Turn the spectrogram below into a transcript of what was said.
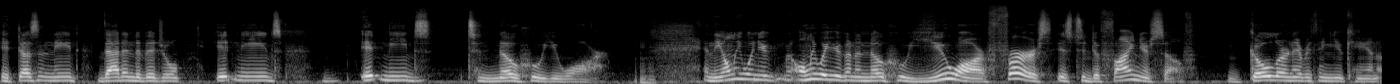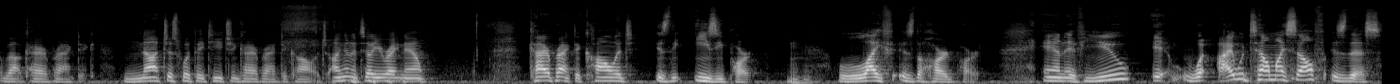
It doesn't need that individual. It needs it needs to know who you are. Mm-hmm. And the only, when you're, only way you're going to know who you are first is to define yourself. Go learn everything you can about chiropractic, not just what they teach in chiropractic college. I'm going to tell you right now chiropractic college is the easy part. Mm-hmm. Life is the hard part. And if you, it, what I would tell myself is this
